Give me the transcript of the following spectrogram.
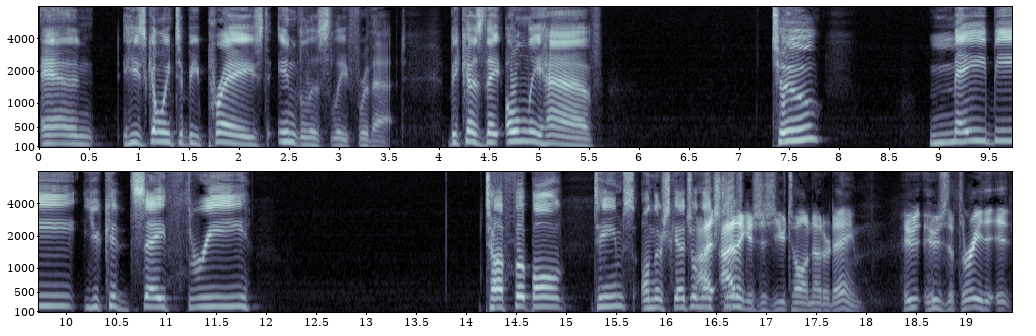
and he's going to be praised endlessly for that because they only have two maybe you could say three tough football teams on their schedule I, next year I think it's just Utah and Notre Dame. Who, who's the three? That it,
